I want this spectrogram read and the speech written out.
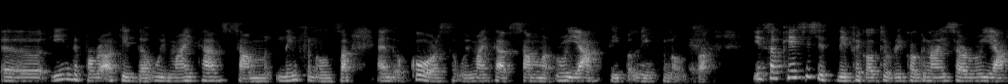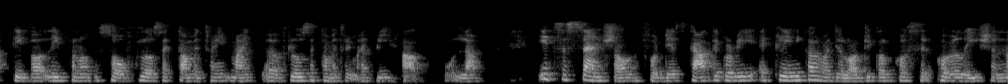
uh, in the parotid, uh, we might have some lymph nodes, uh, and of course, we might have some reactive lymph nodes. In some cases, it's difficult to recognize a reactive lymph node, so flow cytometry might, uh, flow cytometry might be helpful. It's essential for this category a clinical radiological correlation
